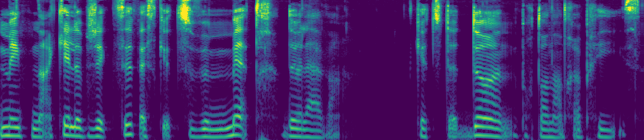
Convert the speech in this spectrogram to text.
Maintenant, quel objectif est-ce que tu veux mettre de l'avant? que tu te donnes pour ton entreprise?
